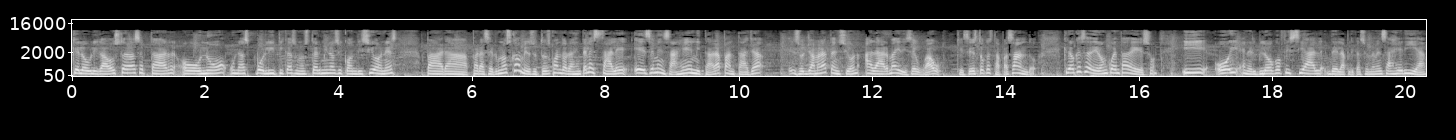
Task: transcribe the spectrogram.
que lo obligaba a usted a aceptar o no unas políticas, unos términos y condiciones para, para hacer unos cambios. Entonces, cuando a la gente le sale ese mensaje en mitad de la pantalla, eso llama la atención, alarma y dice, wow, ¿qué es esto que está pasando? Creo que se dieron cuenta de eso y hoy en el blog oficial de la aplicación de mensajería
